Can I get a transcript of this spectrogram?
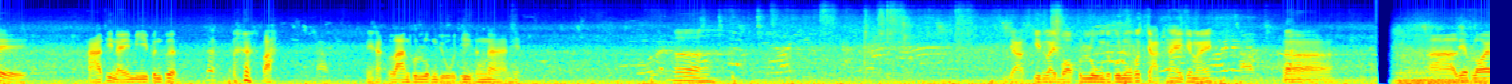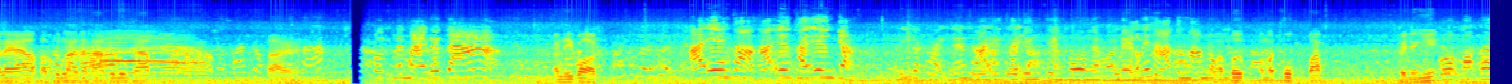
ย หาที่ไหนมีเพื่อนๆ ไปครับนี่ฮะร้านคุณลุงอยู่ที่ข้างหน้าเนี่ยเอออยากกินอะไรบอกคุณลุงแต่คุณลุงเขาจัดให้ใช่ไหมครับอ่าอ่าเรียบร้อยแล้ว ขอบคุณมากนะครับ คุณลุงครับไปสดใหม่ๆเลยจ้า อันนี้ก็หาเองค่ะหาเองขายเองจ้ะนี่จะไข่แน่นอหานเองขายเองเพียงทองไงแม่เขาไม่หาต้นไม้มาปุ๊บเอามาทุบปั๊บ เป็นอย่างนี้ออกมาอ่า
